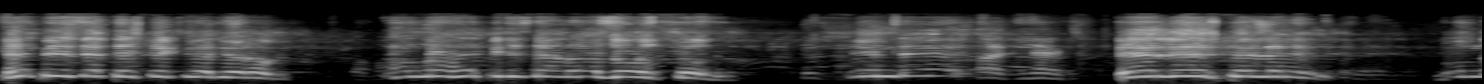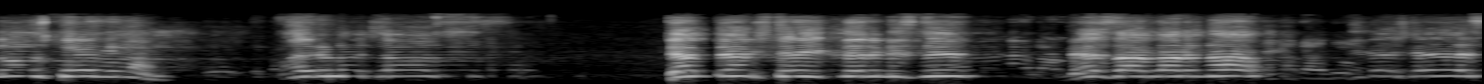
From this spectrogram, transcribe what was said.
hepinize teşekkür ediyorum. Allah hepinizden razı olsun. Şimdi değerli hemşehrilerim, bundan sonra ayrılacağız. Deprem şehitlerimizin mezarlarına gideceğiz.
